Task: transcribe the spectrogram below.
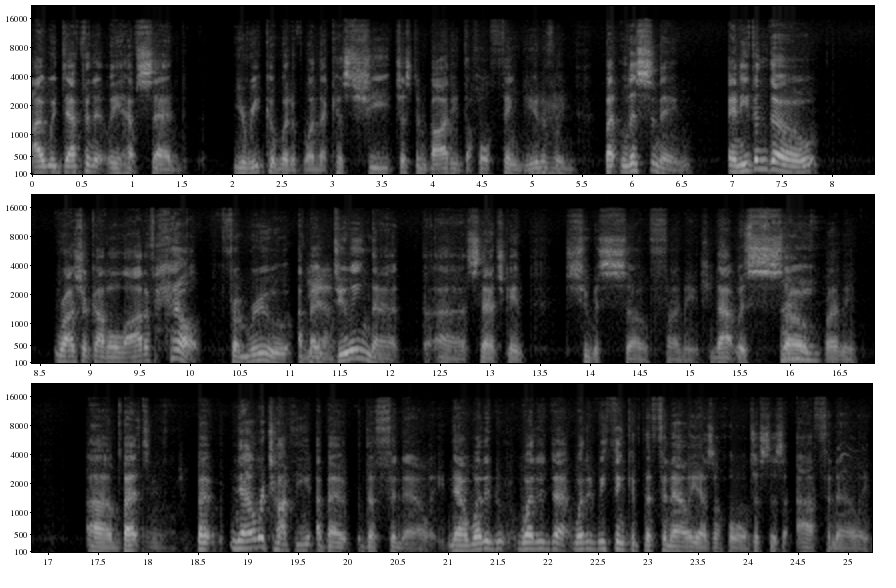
I would definitely have said Eureka would have won that because she just embodied the whole thing beautifully. But listening, and even though Ra'Jah got a lot of help from Rue about Yeah. doing that uh, snatch game, she was so funny. That was so funny. Um, but but now we're talking about the finale. Now, what did what did uh, what did we think of the finale as a whole, just as a finale?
